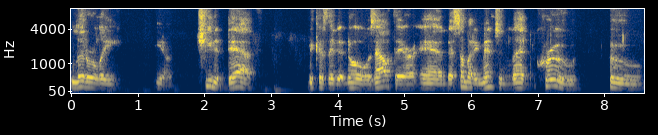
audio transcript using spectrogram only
literally, you know, cheated death because they didn't know it was out there. And as somebody mentioned, led crew who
